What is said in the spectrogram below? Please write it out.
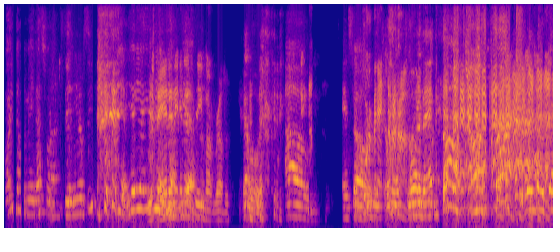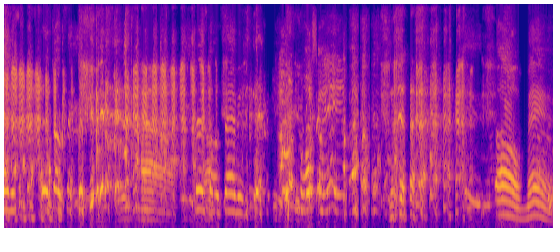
Why you come to me? That's fine. Still in the NFC? Yeah, yeah, yeah, yeah. We're staying yeah, in the yeah. NFC, my brother. Cowboys. Um, and so Quarterback. Quarterback. Oh, oh Let's go, Savage. Let's go, Savage. Let's go, Savage. I hope you wash your hands. Oh man.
